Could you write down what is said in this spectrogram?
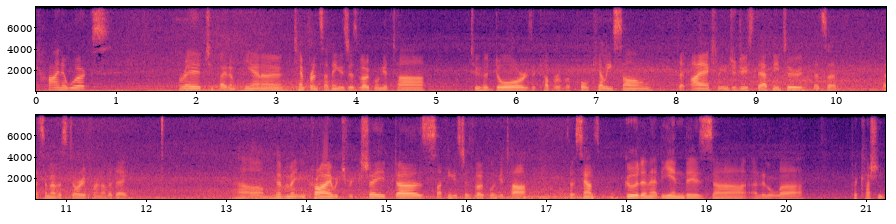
kind of works. Red, she played on piano. Temperance, I think, is just vocal and guitar. To Her Door is a cover of a Paul Kelly song that I actually introduced Dafni to. That's a that's another story for another day. Um, Never Make Me Cry, which Ricochet does. I think it's just vocal and guitar, so it sounds good. And at the end, there's uh, a little uh, percussion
